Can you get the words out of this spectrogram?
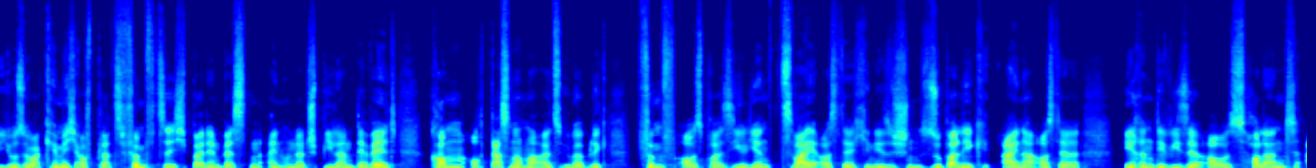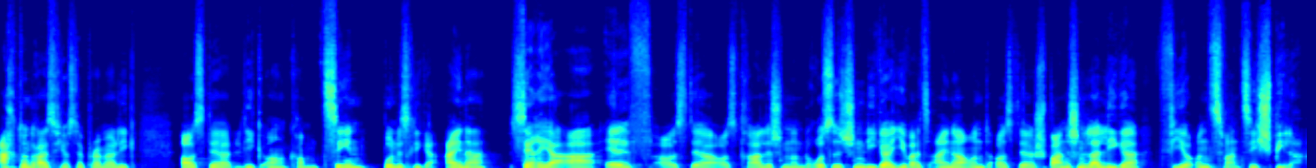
Josua Kimmich auf Platz 50 bei den besten 100 Spielern der Welt. Kommen, auch das nochmal als Überblick, fünf aus Brasilien, zwei aus der chinesischen Super League, einer aus der Ehrendivise aus Holland, 38 aus der Premier League, aus der Ligue 1 kommen 10, Bundesliga einer, Serie A 11, aus der australischen und russischen Liga jeweils einer und aus der spanischen La Liga 24 Spieler.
